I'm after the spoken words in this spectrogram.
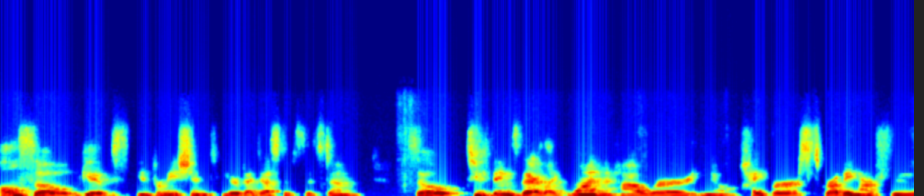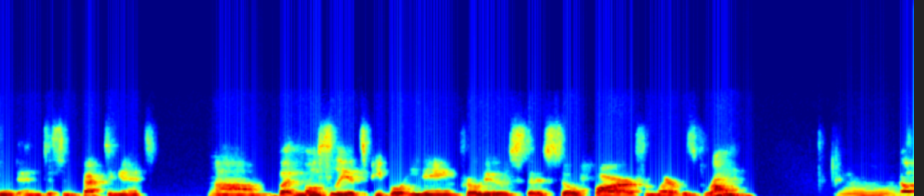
also gives information to your digestive system so two things there like one how we're you know hyper scrubbing our food and disinfecting it. Um, but mostly it's people eating produce that is so far from where it was grown. Mm. so i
